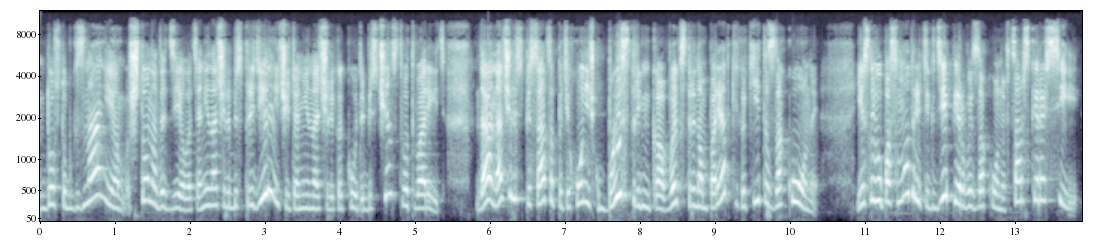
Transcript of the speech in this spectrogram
доступ к знаниям, что надо делать? Они начали беспредельничать, они начали какое-то бесчинство творить, да, начали списаться потихонечку, быстренько, в экстренном порядке какие-то законы. Если вы посмотрите, где первые законы? В царской России.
